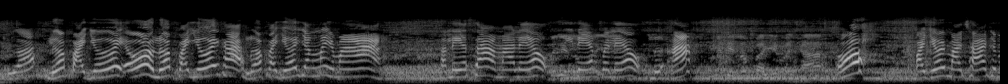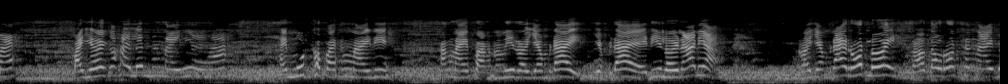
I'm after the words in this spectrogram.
เหลือเหลือปลาเย้ยโอ้เหลือปลาเย้ยค่ะ เหลือปลาเย้ยยังไม่มา ทะเลซ่ามาแล้วสีแดงไปแล้วเหลือฮะไม่เล่นรถไฟเยอะมาช้าโอ้ปลาเย้ยมาช้าใช่ไหมปลาเย้ยก็ให้เล่นข้างในนี่เลยนะ ให้มุดเข้าไปข้างในนี่ข้างในฝั่งทางนี้เรายังไม่ได้ยังไม่ได้ไอ้นี่เลยนะเนี่ย เรายังไม่ได้รถเลย เราต้องรถข้างในไป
